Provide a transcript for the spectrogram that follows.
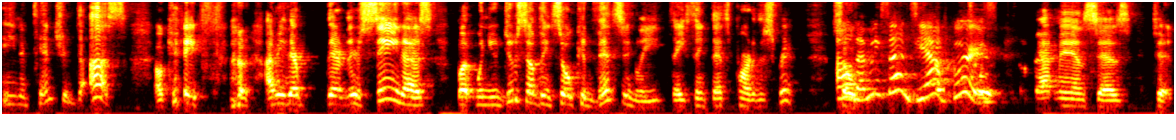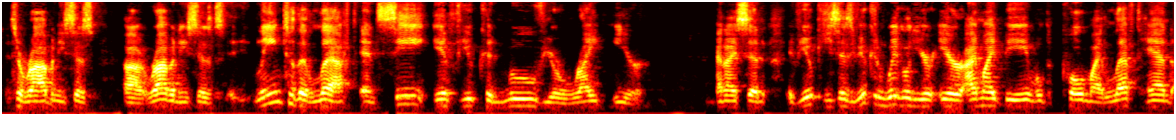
paying attention to us. Okay, I mean they're they're they're seeing us, but when you do something so convincingly, they think that's part of the script. So, oh, that makes sense. Yeah, of course. So Batman says to to Robin, he says, uh, Robin, he says, lean to the left and see if you can move your right ear. And I said, if you, he says, if you can wiggle your ear, I might be able to pull my left hand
